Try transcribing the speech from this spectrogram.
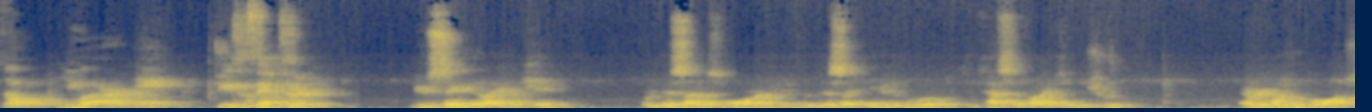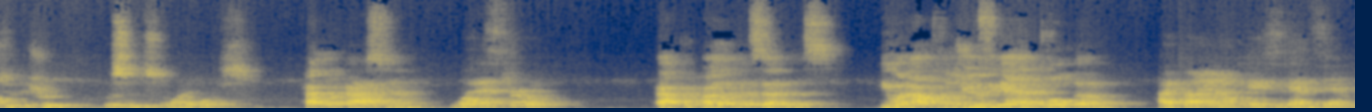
So, you are a king? Jesus answered, You say that I am a king. For this I was born, and for this I came into the world, to testify to the truth. Everyone who belongs to the truth listens to my voice. Pilate asked him, What is true? After Pilate had said this, he went out to the Jews again and told them, I find no case against him,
